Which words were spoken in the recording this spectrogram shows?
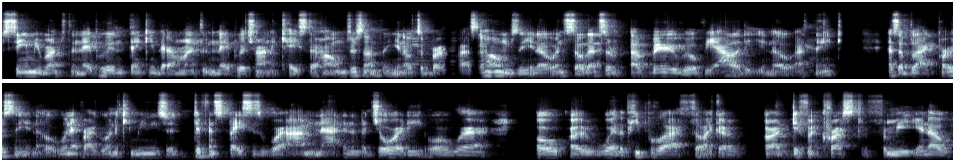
seeing me run through the neighborhood and thinking that I'm running through the neighborhood trying to case their homes or something, you know, yeah. to burglarize the homes, you know, and so that's a, a very real reality, you know, I think as a black person, you know, whenever I go into communities or different spaces where I'm not in the majority or where or, or where the people I feel like are are a different crust for me, you know,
